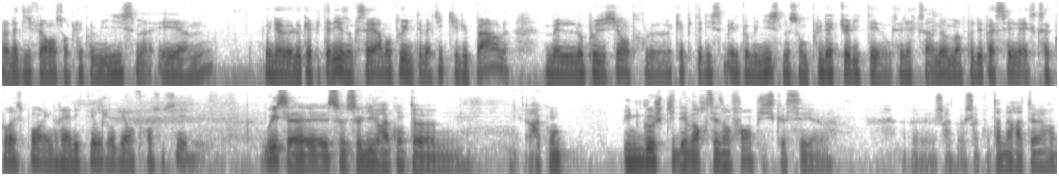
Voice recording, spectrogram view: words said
la différence entre le communisme et le, capitalisme, donc c'est avant tout une thématique qui lui parle, mais l'opposition entre le capitalisme et le communisme ne sont plus d'actualité. Donc c'est-à-dire que c'est un homme un peu dépassé. Est-ce que ça correspond à une réalité aujourd'hui en France aussi? Oui, ce, livre raconte, euh, raconte une gauche qui dévore ses enfants, puisque c'est. Euh, euh, je, raconte un narrateur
